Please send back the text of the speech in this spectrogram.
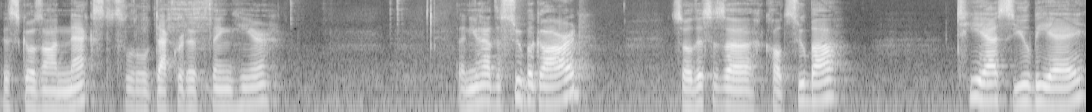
This goes on next. It's a little decorative thing here. Then you have the Suba guard. So this is a called Suba, T-S-U-B-A.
